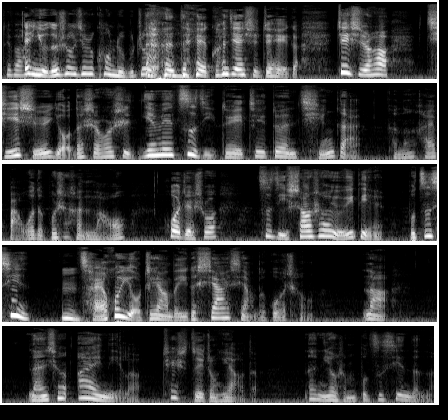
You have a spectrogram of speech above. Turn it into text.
对吧？但有的时候就是控制不住。对，关键是这个。这时候其实有的时候是因为自己对这段情感可能还把握的不是很牢，或者说自己稍稍有一点不自信，嗯，才会有这样的一个瞎想的过程。那男生爱你了，这是最重要的。那你有什么不自信的呢？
